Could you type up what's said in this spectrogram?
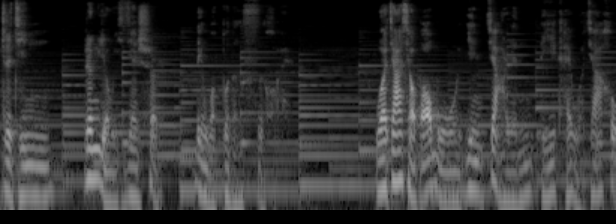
至今，仍有一件事儿令我不能释怀。我家小保姆因嫁人离开我家后，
